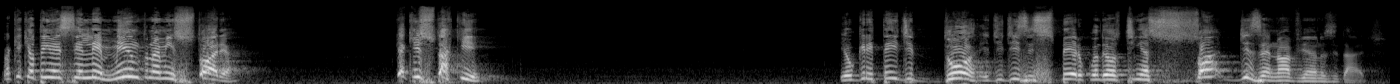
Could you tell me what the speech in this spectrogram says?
Para que, que eu tenho esse elemento na minha história? Por que que isso está aqui? Eu gritei de dor e de desespero quando eu tinha só 19 anos de idade.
